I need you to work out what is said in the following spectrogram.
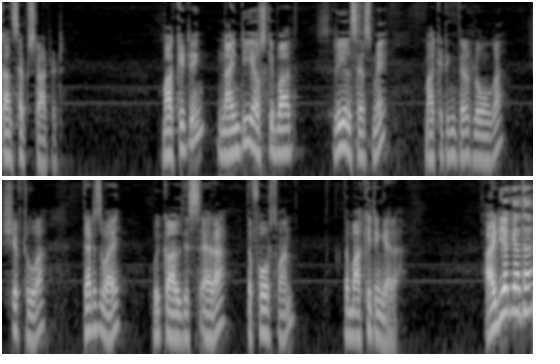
concept started marketing ninety یا اس کے بعد ریئل سینس میں مارکیٹنگ کی طرف لوگوں کا شفٹ ہوا that is why we call this era the fourth one the marketing era idea کیا تھا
